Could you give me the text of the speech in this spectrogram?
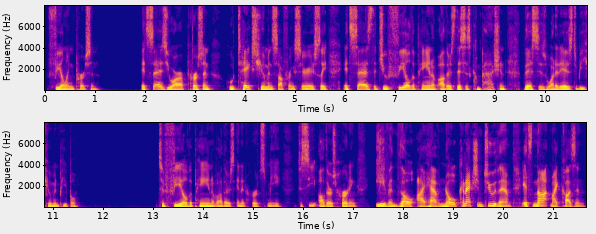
feeling person. It says you are a person who takes human suffering seriously. It says that you feel the pain of others. This is compassion. This is what it is to be human people. To feel the pain of others. And it hurts me to see others hurting, even though I have no connection to them. It's not my cousin.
